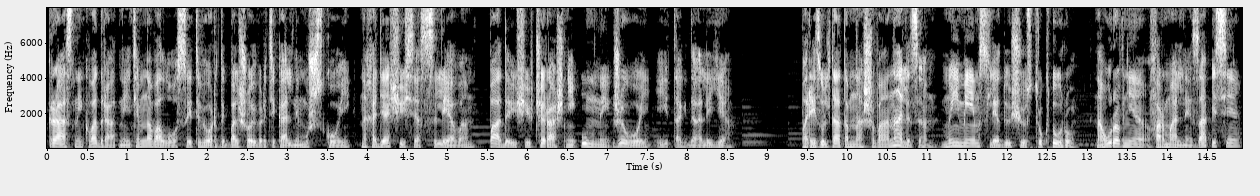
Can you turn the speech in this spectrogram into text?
Красный, квадратный, темноволосый, твердый, большой, вертикальный, мужской, находящийся слева, падающий, вчерашний, умный, живой и так далее. По результатам нашего анализа мы имеем следующую структуру. На уровне формальной записи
